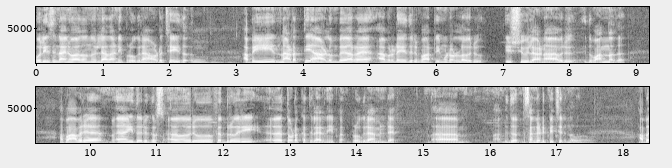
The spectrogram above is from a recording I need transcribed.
പോലീസിന്റെ അനുവാദമൊന്നും ഇല്ലാതാണ് ഈ പ്രോഗ്രാം അവിടെ ചെയ്തത്. അപ്പോൾ ഈ നടത്തിയ ആളും വേറെ അവരുടെ എതിർ പാർട്ടിയും കൂടെ ഉള്ള ഒരു ഇഷ്യൂവിലാണ് ആ ഒരു ഇത് വന്നത്. അപ്പോൾ അവർ ഇതൊരു ഒരു ഫെബ്രുവരി തുടക്കത്തിലായിരുന്നു ഈ പ്രോഗ്രാമിന്റെ ഇത് സംഘടിപ്പിച്ചിരുന്നത്. അപ്പോൾ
